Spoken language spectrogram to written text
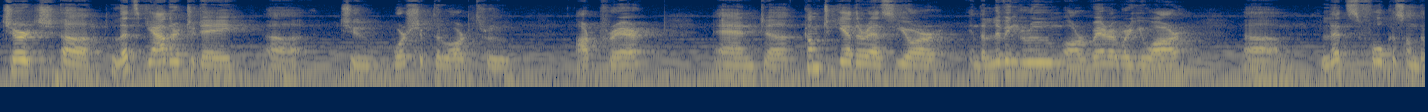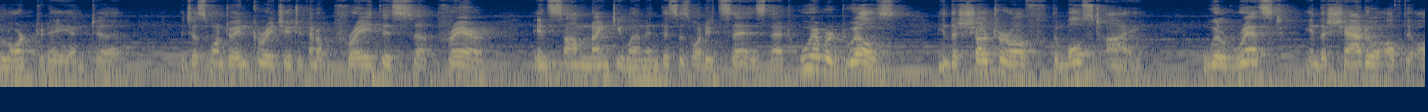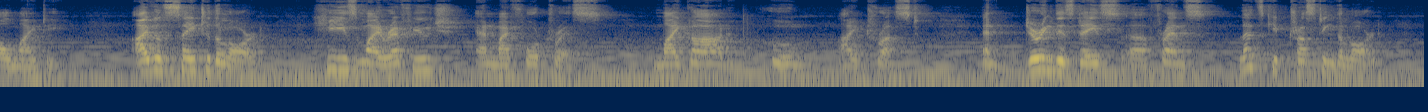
Church, uh, let's gather today uh, to worship the Lord through our prayer and uh, come together as you're in the living room or wherever you are. Um, let's focus on the Lord today. And uh, I just want to encourage you to kind of pray this uh, prayer in Psalm 91. And this is what it says that whoever dwells in the shelter of the Most High will rest in the shadow of the Almighty. I will say to the Lord, He is my refuge and my fortress, my God whom I trust. And during these days, uh, friends, let's keep trusting the Lord.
